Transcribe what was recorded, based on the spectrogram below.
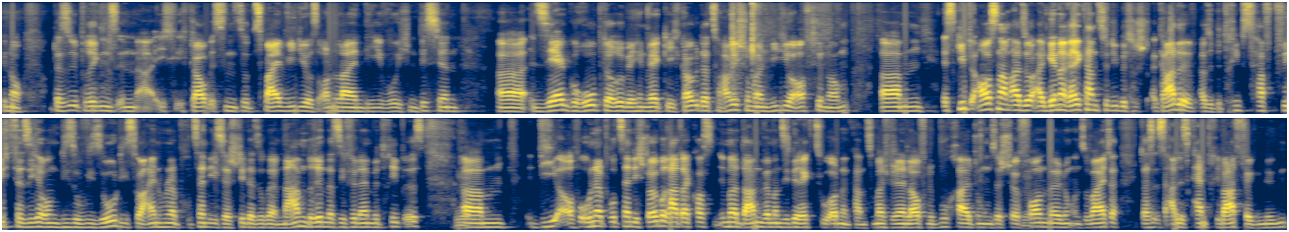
Genau. Und das ist übrigens in, ich, ich glaube, es sind so zwei Videos online, die, wo ich ein bisschen äh, sehr grob darüber hinweggehe. Ich glaube, dazu habe ich schon mal ein Video aufgenommen. Ähm, es gibt Ausnahmen, also äh, generell kannst du die, gerade, also Betriebshaftpflichtversicherung, die sowieso, die ist so 100% ist, ja steht da sogar im Namen drin, dass sie für deinen Betrieb ist, ja. ähm, die auf 100% die Steuerberater kosten immer dann, wenn man sie direkt zuordnen kann. Zum Beispiel deine laufende Buchhaltung, Umsatzsteuervoranmeldung ja. und so weiter. Das ist alles kein Privatvergnügen.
